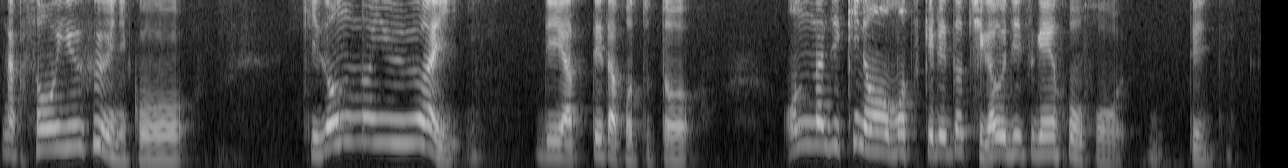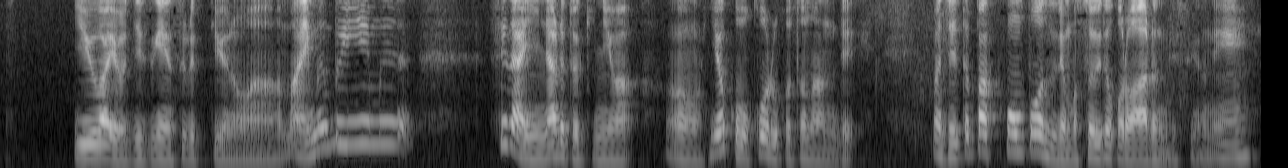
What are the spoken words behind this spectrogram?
なんかそういう風にこう、既存の UI でやってたことと、同じ機能を持つけれど違う実現方法で UI を実現するっていうのは、まあ、MVM 世代になるときには、うん、よく起こることなんで、まあ、ジェットパックコンポーズでもそういうところはあるんですよね。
